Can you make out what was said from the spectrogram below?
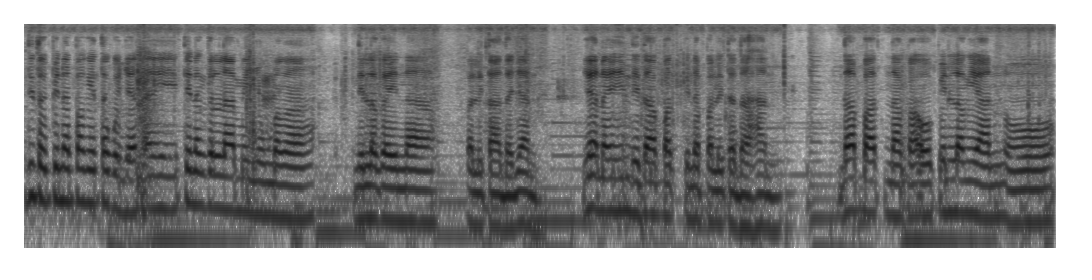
Dito pinapakita ko dyan ay tinanggal namin yung mga nilagay na palitada dyan. Yan ay hindi dapat pinapalitadahan. Dapat naka-open lang yan o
